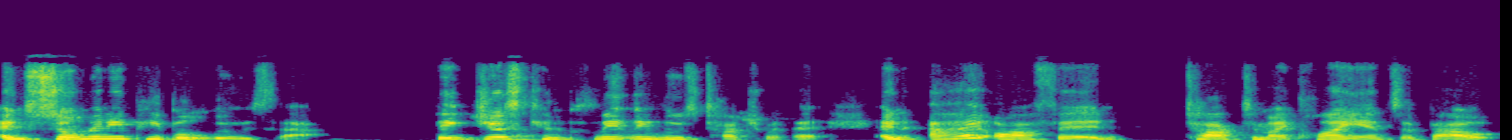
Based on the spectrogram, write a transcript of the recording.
And so many people lose that. They just yeah. completely lose touch with it. And I often, talk to my clients about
